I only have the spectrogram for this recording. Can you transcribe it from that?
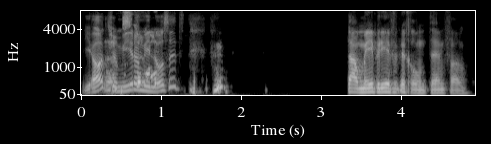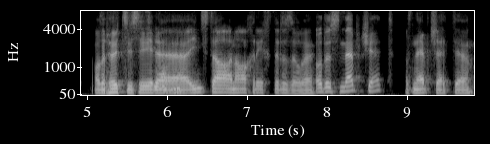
Ja, Jamiro, wir hören. Da auch mehr Briefe bekommt, in dem Fall. Oder heute sind sie äh, Insta-Nachrichten oder so. Äh. Oder Snapchat. Snapchat, ja.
